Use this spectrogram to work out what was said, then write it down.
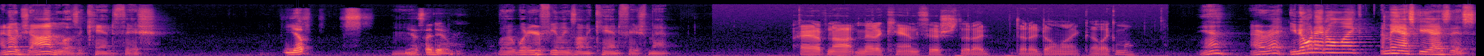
I know John loves a canned fish. Yep. Mm. Yes, I do. What what are your feelings on a canned fish, Matt? I have not met a canned fish that I that I don't like. I like them all. Yeah. All right. You know what I don't like? Let me ask you guys this.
